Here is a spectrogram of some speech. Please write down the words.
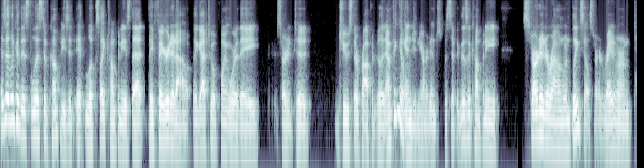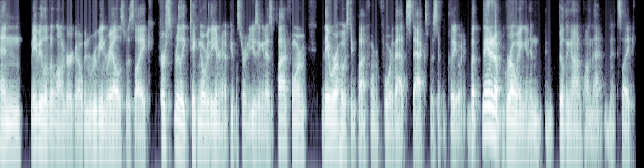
as I look at this list of companies, it, it looks like companies that they figured it out. They got to a point where they started to juice their profitability. I'm thinking of Engine Yard in specific. This is a company started around when Blinksale started, right around 10, maybe a little bit longer ago, when Ruby and Rails was like first really taking over the internet. People started using it as a platform. They were a hosting platform for that stack specifically, but they ended up growing and, and building on upon that. And it's like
